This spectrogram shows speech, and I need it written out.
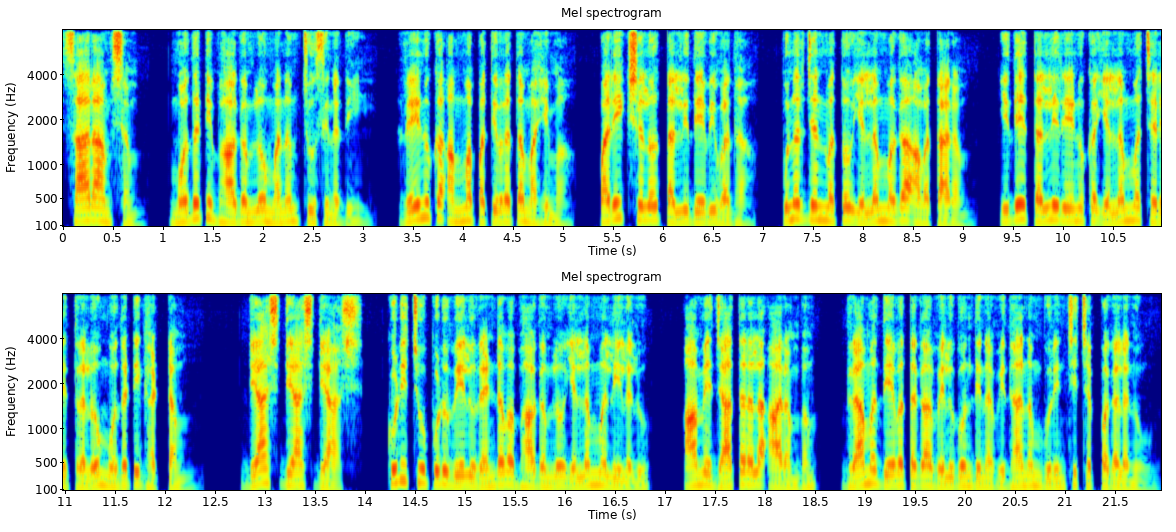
సారాంశం. మొదటి భాగంలో మనం చూసినది. రేణుక అమ్మ పతివ్రత మహిమ. పరీక్షలో తల్లిదేవి వధ. పునర్జన్మతో ఎల్లమ్మగా అవతారం. ఇదే తల్లి రేణుక ఎల్లమ్మ చరిత్రలో మొదటి ఘట్టం. Dash dash dash. కుడి చూపుడు వేలు రెండవ భాగంలో ఎల్లమ్మ లీలలు. ఆమె జాతరల ఆరంభం. గ్రామ దేవతగా వెలుగొందిన విధానం గురించి చెప్పగలను.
